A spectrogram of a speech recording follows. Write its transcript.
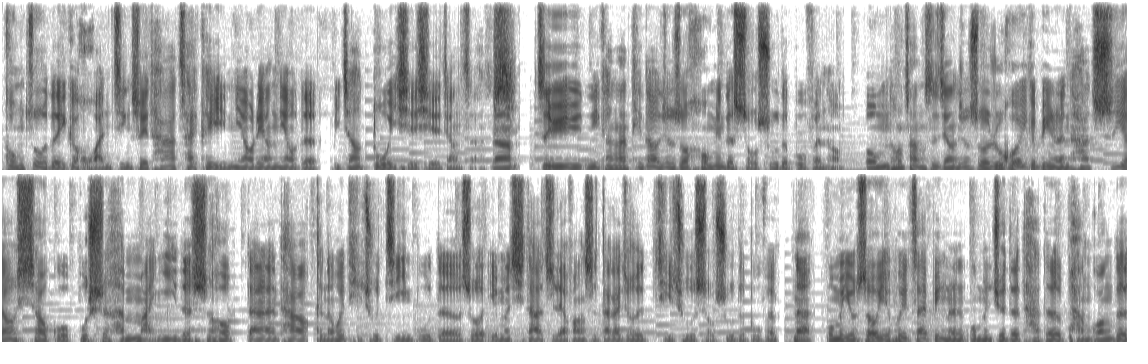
工作的一个环境，所以它才可以尿量尿的比较多一些些这样子啊。那至于你刚刚提到，就是说后面的手术的部分哈，我们通常是这样，就是说如果一个病人他吃药效果不是很满意的时候，当然他可能会提出进一步的说有没有其他的治疗方式，大概就会提出手术的部分。那我们有时候也会在病人我们觉得他的膀胱的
